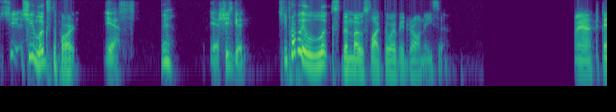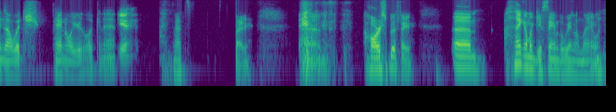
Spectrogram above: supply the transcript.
She she looks the part. Yeah. Yeah. Yeah, she's good. She probably looks the most like the way they draw Nisa. Yeah, depends on which panel you're looking at. Yeah. That's fair. Um, harsh but fair. Um, I think I'm gonna give Sam the win on that one.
